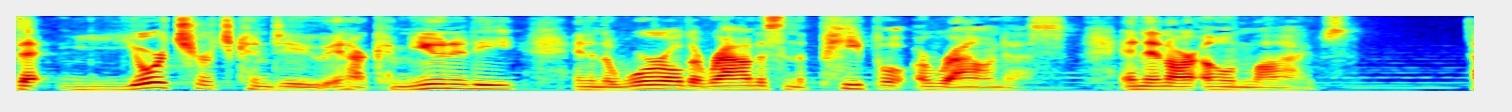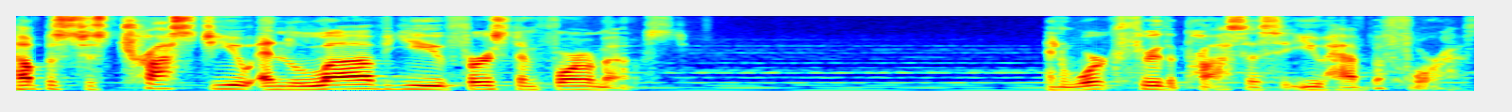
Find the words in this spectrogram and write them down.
that your church can do in our community and in the world around us and the people around us and in our own lives. Help us just trust you and love you first and foremost and work through the process that you have before us.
